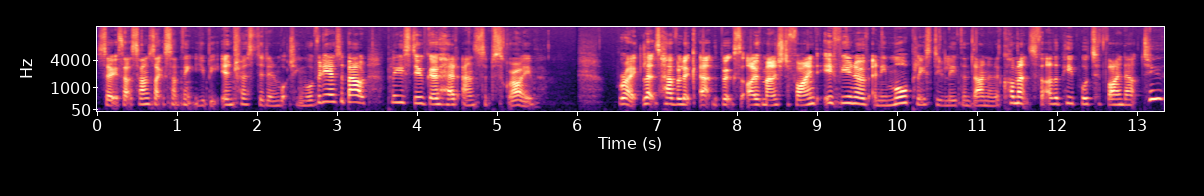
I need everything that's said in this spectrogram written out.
So if that sounds like something you'd be interested in watching more videos about, please do go ahead and subscribe. Right, let's have a look at the books that I've managed to find. If you know of any more, please do leave them down in the comments for other people to find out too.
